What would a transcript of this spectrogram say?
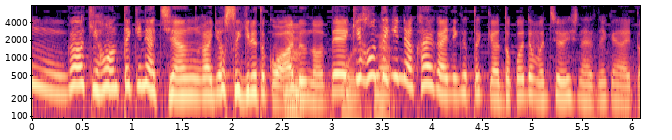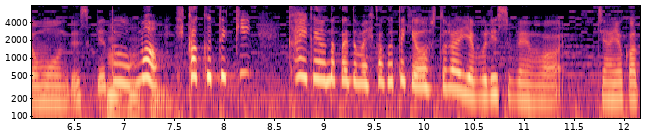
本が基本的には治安が良すぎるところはあるので,、うん。ですね。基本的には海外に行くときはどこでも注意しないといけないと思うんですけど、うんうんうん。まあ、比較的海外の中でも比較的オーストラリア、ブリスベンは治安良かっ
